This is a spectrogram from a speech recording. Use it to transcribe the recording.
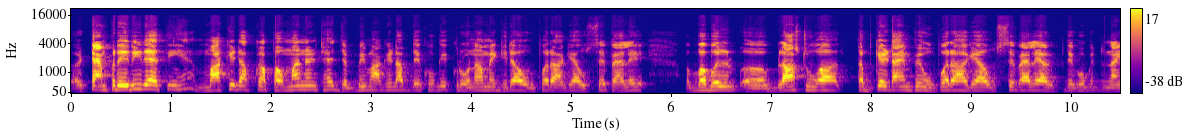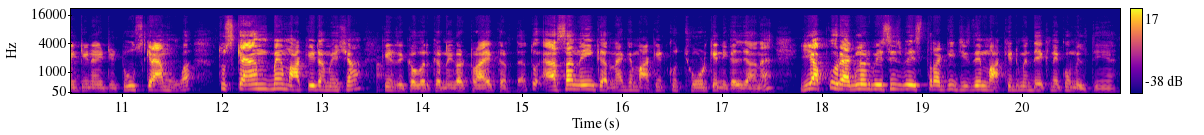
टेम्परेरी रहती हैं। मार्केट आपका परमानेंट है। जब भी मार्केट आप देखोगे, कोरोना में गिरा, ऊपर आ गया, उससे पहले बबल ब्लास्ट हुआ, तब के टाइम पे ऊपर आ गया, उससे पहले आप देखोगे तो 1992 स्कैम हुआ। तो स्कैम में मार्केट हमेशा मार्केट रिकवर करने का ट्राई करता है। तो ऐसा नहीं करना है कि मार्केट को छोड़ के निकल जाना है। ये आपको रेगुलर बेसिस पे इस तरह की चीज़ें मार्केट में देखने को मिलती हैं।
